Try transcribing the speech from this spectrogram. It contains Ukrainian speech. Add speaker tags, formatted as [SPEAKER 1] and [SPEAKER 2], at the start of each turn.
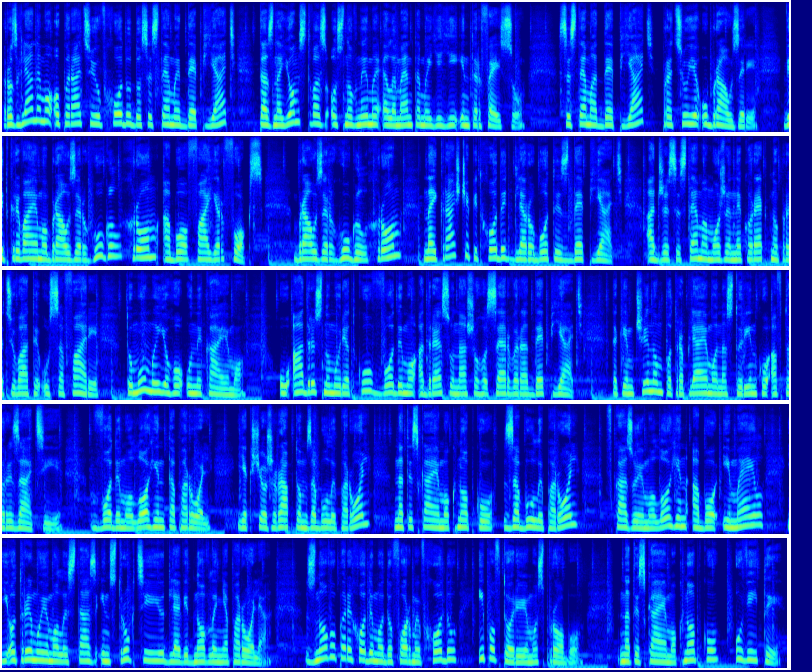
[SPEAKER 1] Розглянемо операцію входу до системи D5 та знайомства з основними елементами її інтерфейсу. Система D5 працює у браузері. Відкриваємо браузер Google, Chrome або Firefox. Браузер Google Chrome найкраще підходить для роботи з D5, адже система може некоректно працювати у Safari, тому ми його уникаємо. У адресному рядку вводимо адресу нашого сервера D5. Таким чином потрапляємо на сторінку авторизації. Вводимо логін та пароль. Якщо ж раптом забули пароль, натискаємо кнопку Забули пароль, вказуємо логін або імейл і отримуємо листа з інструкцією для відновлення пароля. Знову переходимо до форми входу і повторюємо спробу. Натискаємо кнопку Увійти.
